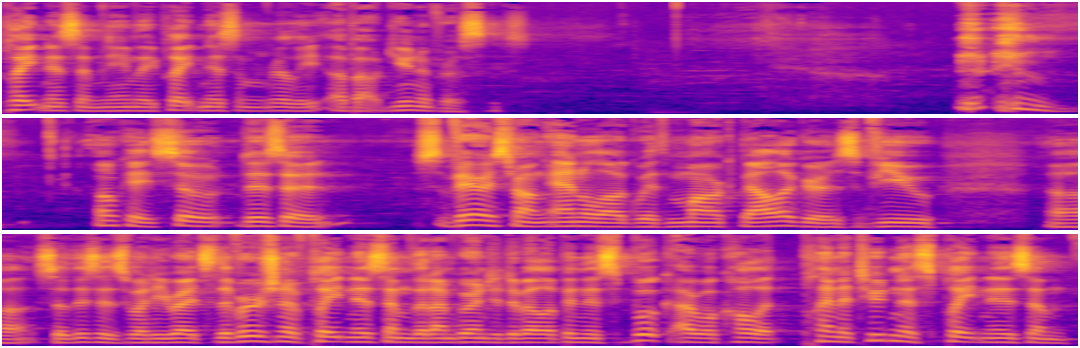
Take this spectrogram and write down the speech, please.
Platonism, namely Platonism really about universes. okay, so there's a very strong analog with Mark Balaguer's view. Uh, so this is what he writes: the version of Platonism that I'm going to develop in this book, I will call it plenitudinous Platonism,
